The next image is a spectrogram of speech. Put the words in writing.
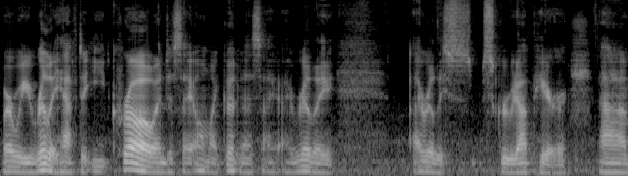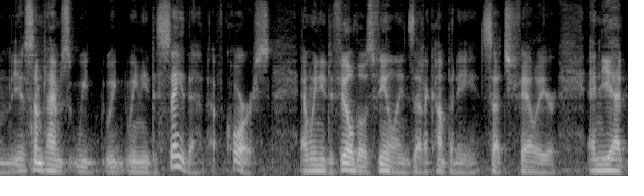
where we really have to eat crow and just say, "Oh my goodness, I, I really, I really s- screwed up here." Um, you know, sometimes we, we we need to say that, of course, and we need to feel those feelings that accompany such failure, and yet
